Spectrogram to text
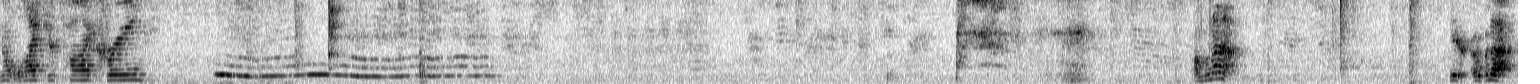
You don't like your pie cream? Open up. Here, open up.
